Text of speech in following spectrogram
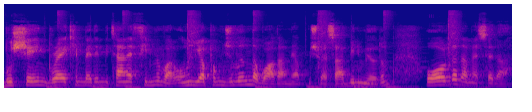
bu şeyin Breaking Bad'in bir tane filmi var. Onun yapımcılığını da bu adam yapmış mesela bilmiyordum. Orada da mesela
